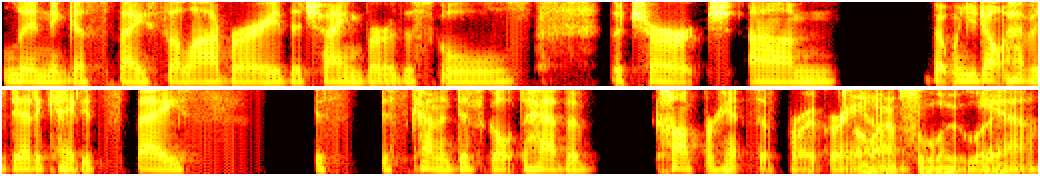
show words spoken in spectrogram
lending us space: the library, the chamber, the schools, the church. Um, but when you don't have a dedicated space, it's it's kind of difficult to have a comprehensive program. Oh, absolutely. Yeah,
